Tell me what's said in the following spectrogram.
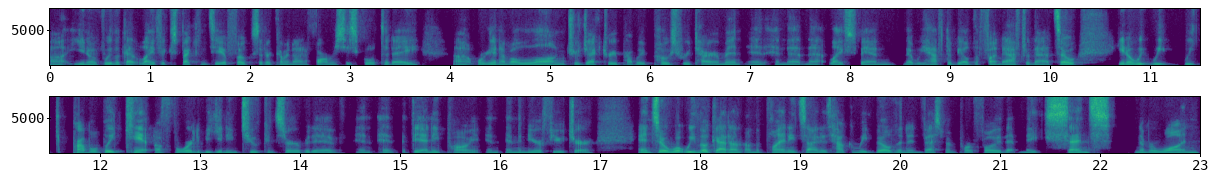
Uh, you know, if we look at life expectancy of folks that are coming out of pharmacy school today, uh, we're going to have a long trajectory, probably post retirement, and and that that lifespan that we have to be able to fund after that. So, you know, we we we probably can't afford to be getting too conservative and at the any point in, in the near future. And so, what we look at on, on the planning side is how can we build an investment portfolio that makes sense. Number one,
